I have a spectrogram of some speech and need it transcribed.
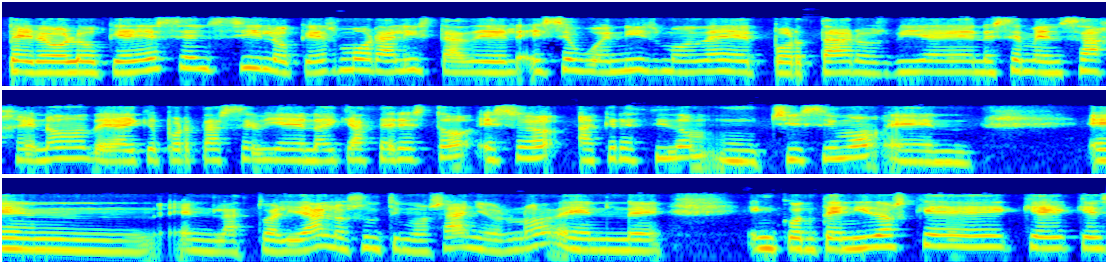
pero lo que es en sí, lo que es moralista de ese buenismo de portaros bien, ese mensaje, ¿no? De hay que portarse bien, hay que hacer esto, eso ha crecido muchísimo en, en, la actualidad, en los últimos años, ¿no? En, en contenidos que, que, que,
